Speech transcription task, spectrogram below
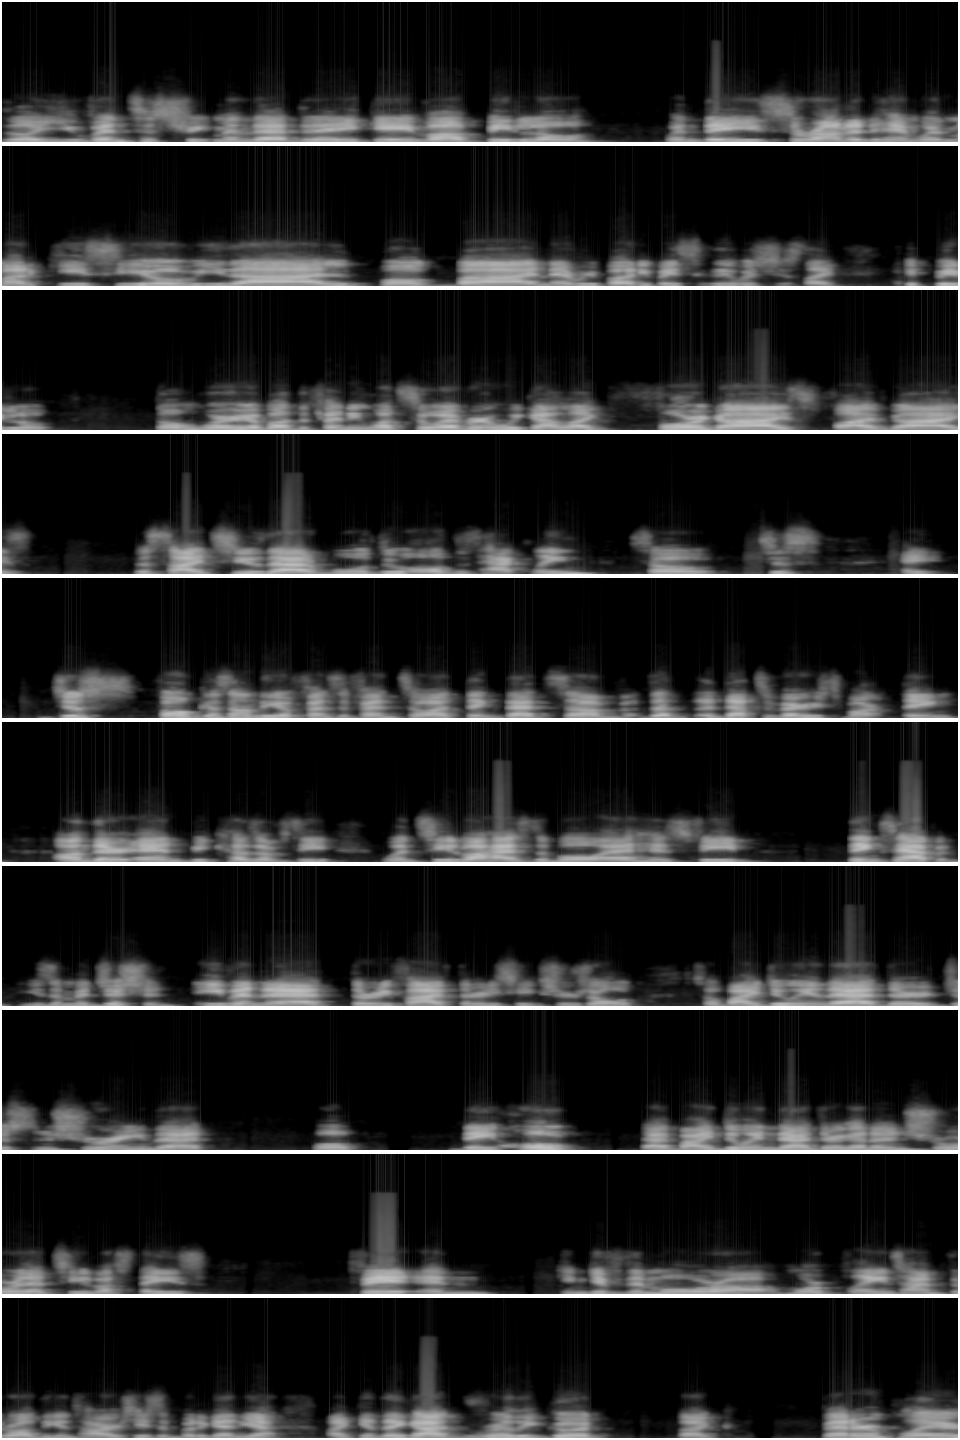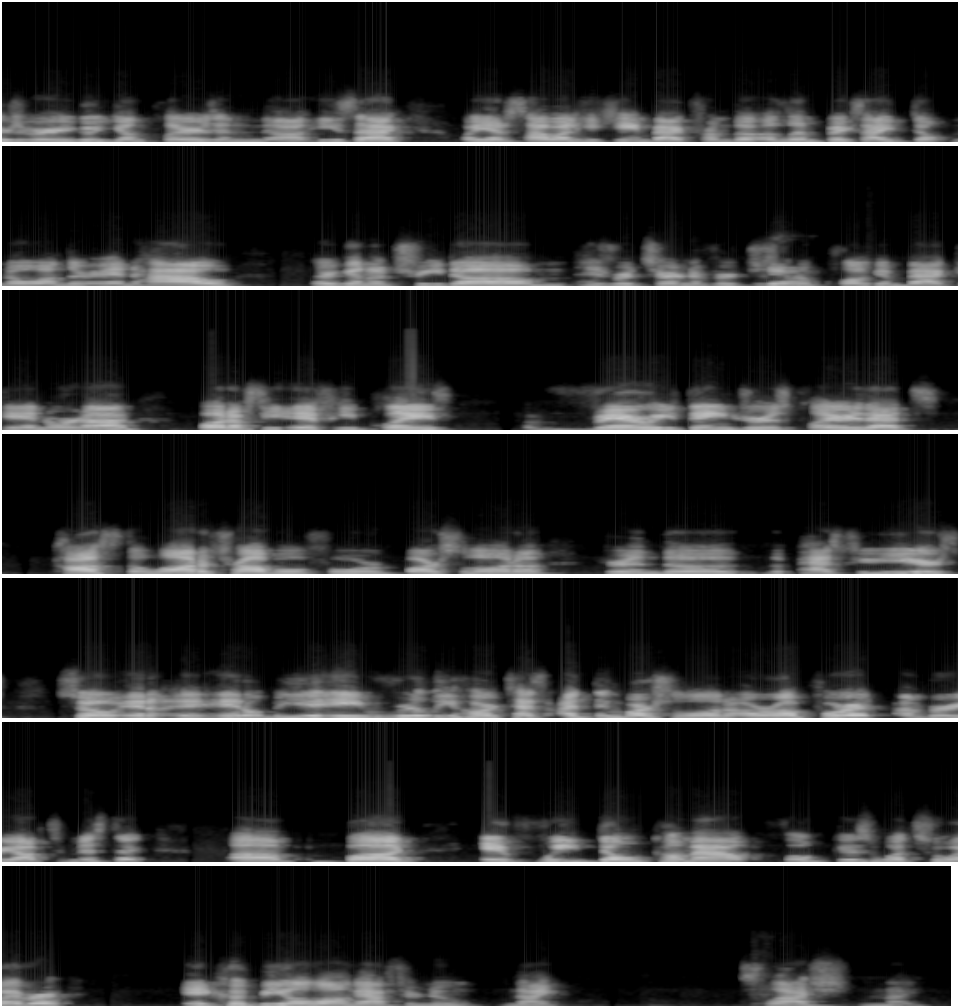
the Juventus treatment that they gave uh, Pirlo when they surrounded him with Marchisio, Vidal, Pogba, and everybody. Basically, it was just like, hey, Pirlo, don't worry about defending whatsoever. We got like four guys, five guys besides you that will do all the tackling. So just, hey, just focus on the offensive end. So I think that's uh, that, that's a very smart thing on their end because obviously when Silva has the ball at his feet, things happen. He's a magician, even at 35, 36 years old. So by doing that, they're just ensuring that, well, they hope that by doing that, they're going to ensure that Silva stays fit and can give them more uh, more playing time throughout the entire season. But again, yeah, like if they got really good like veteran players, very good young players, and uh, Isak Oyarzabal, he came back from the Olympics. I don't know on their end how they're gonna treat um his return if they're just Yeah. gonna plug him back in or not. But obviously, if he plays, a very dangerous player that's caused a lot of trouble for Barcelona during the the past few years. So it, it it'll be a really hard test. I think Barcelona are up for it. I'm very optimistic. Um, but if we don't come out focused whatsoever, it could be a long afternoon, night slash night.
